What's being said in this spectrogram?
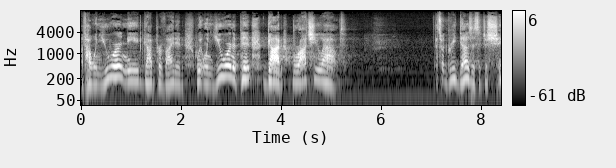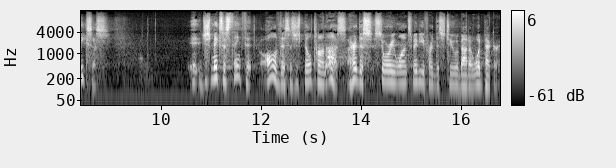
Of how when you were in need, God provided. When you were in a pit, God brought you out. That's what greed does is it just shakes us. It just makes us think that all of this is just built on us. I heard this story once, maybe you've heard this too, about a woodpecker.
